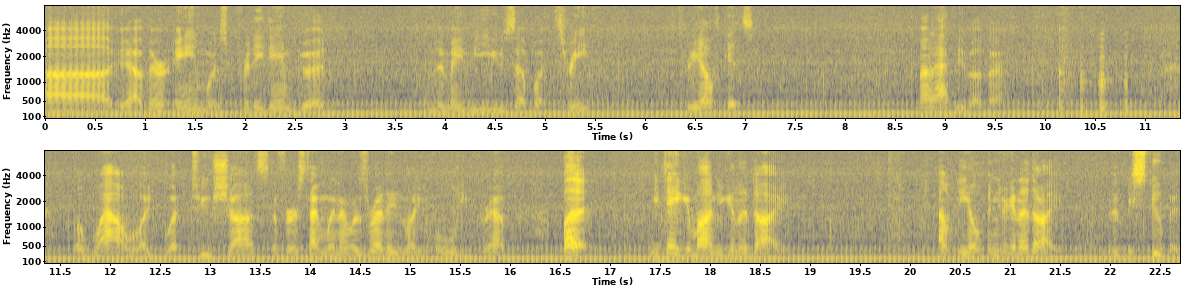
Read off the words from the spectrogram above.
Uh, yeah, their aim was pretty damn good. And they made me use up, what, three? Three health kits? Not happy about that. but wow, like, what, two shots the first time when I was running? Like, holy crap. But, you take them on, you're gonna die. Out in the open, you're gonna die. It'd be stupid.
